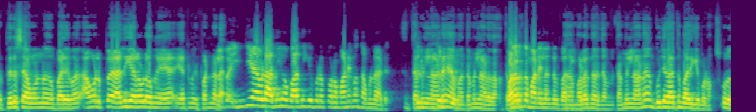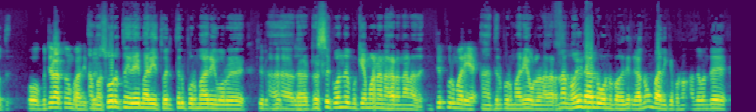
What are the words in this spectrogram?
பெருசாக ஒன்றும் அவங்கள இப்போ அதிக அளவில் அவங்க ஏற்றுமதி பண்ணலை. இப்ப இந்தியாவுல அதிகமா பாதிக்கப்பட போற மாநிலம் தமிழ்நாடு. தமிழ்நாடு. ஆமாம் தமிழ்நாடு தான். வளர்ந்த மாநிலங்கள் பாதிக்கும் வளர்ந்த தம்- தமிழ்நாடும் குஜராத்தும் பாதிக்கப்படும் சூரத் ஓ குஜராத்தும் பாதிப்பு. ஆமாம் சூரத்தும் இதே மாதிரி திரு- திருப்பூர் மாதிரி ஒரு ட்ரெஸ்ஸுக்கு வந்து முக்கியமான நகரம் தானே அது. திருப்பூர் மாதிரியே. திருப்பூர் மாதிரியே உள்ள நகரம் தான். நொய்டான்னு ஒன்று பகுதி இருக்குது அதுவும் பாதிக்கப்படும். அது வந்து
